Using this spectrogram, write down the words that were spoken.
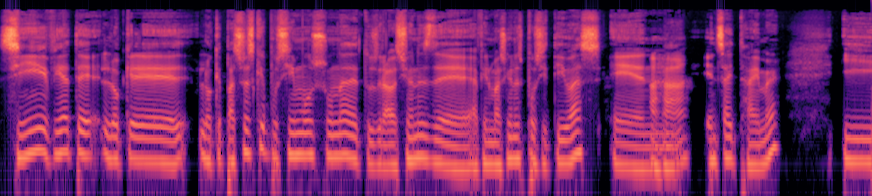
Sí, fíjate, lo que, lo que pasó es que pusimos una de tus grabaciones de afirmaciones positivas en Inside Timer y,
